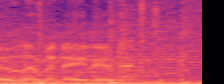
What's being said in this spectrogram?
eliminated.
